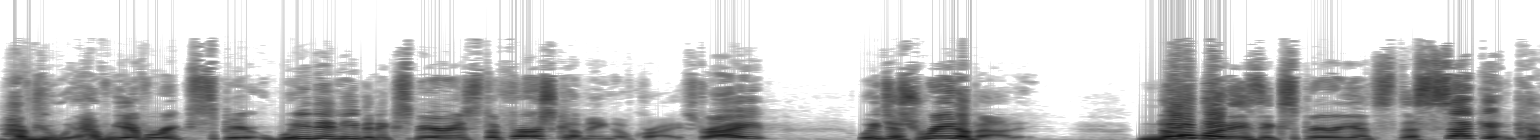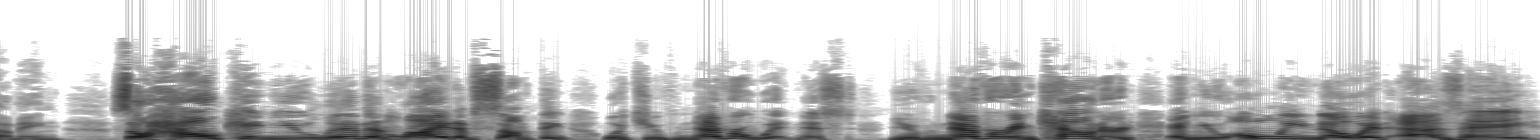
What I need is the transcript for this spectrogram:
Have, you, have we ever experienced? We didn't even experience the first coming of Christ, right? We just read about it. Nobody's experienced the second coming. So, how can you live in light of something which you've never witnessed, you've never encountered, and you only know it as a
